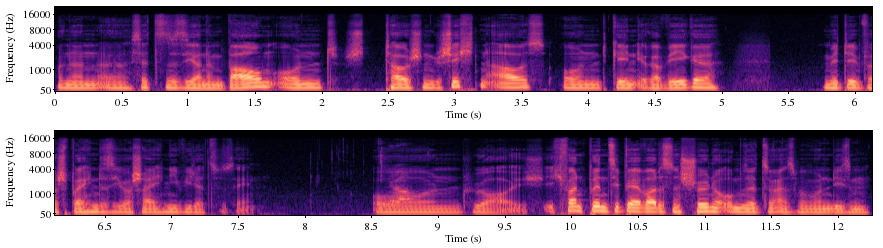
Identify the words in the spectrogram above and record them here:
Und dann äh, setzen sie sich an einen Baum und sch- tauschen Geschichten aus und gehen ihrer Wege mit dem Versprechen, das sich wahrscheinlich nie wiederzusehen. Ja. Und ja, ich, ich fand prinzipiell war das eine schöne Umsetzung erstmal von diesem,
